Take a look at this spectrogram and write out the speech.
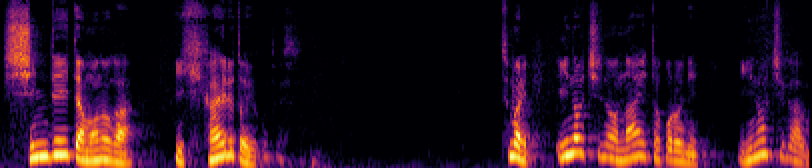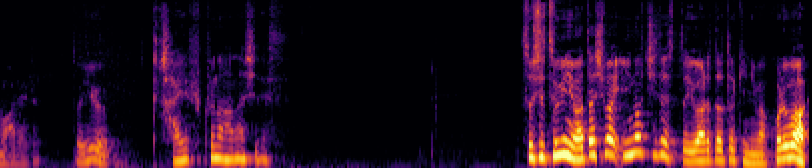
死んでいたものが生き返るということです。つまり命のないところに命が生まれるという回復の話です。そして次に私は命ですと言われた時にはこれは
